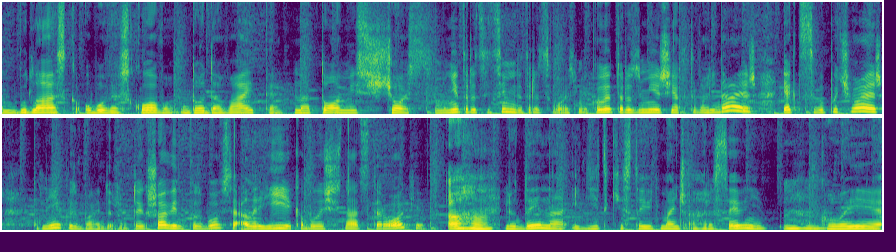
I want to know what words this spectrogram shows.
будь ласка, обов'язково додавайте натомість щось. Мені 37 до 38. Коли ти розумієш, як ти виглядаєш, як ти себе почуваєш, то мені якось байдуже. То якщо він позбувся алергії, яка була 16 років, Ага. людина і дітки стають менш агресивні, Угу. коли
